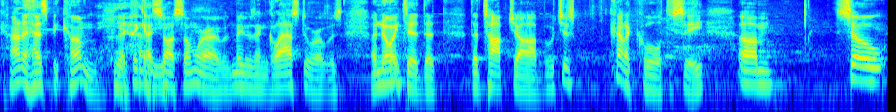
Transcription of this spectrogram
kind of has become. I think I saw somewhere, was- maybe it was in Glassdoor, it was anointed the the top job, which is kind of cool to see. Um, so,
